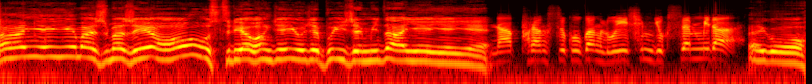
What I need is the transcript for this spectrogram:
아, 예, 예, 말씀하세요. 오스트리아 황제 요제프 이세입니다. 예, 예, 예. 나 프랑스 국왕 루이 16세입니다 아이고,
